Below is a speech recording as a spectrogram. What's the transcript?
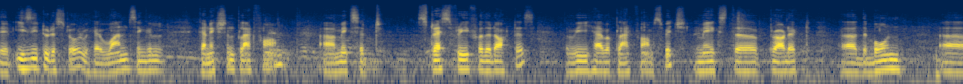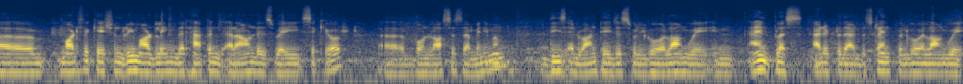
They're easy to restore. We have one single connection platform uh, makes it stress free for the doctors. We have a platform switch makes the product uh, the bone uh, modification remodeling that happens around is very secure bone losses are minimum. These advantages will go a long way in and plus added to that the strength will go a long way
